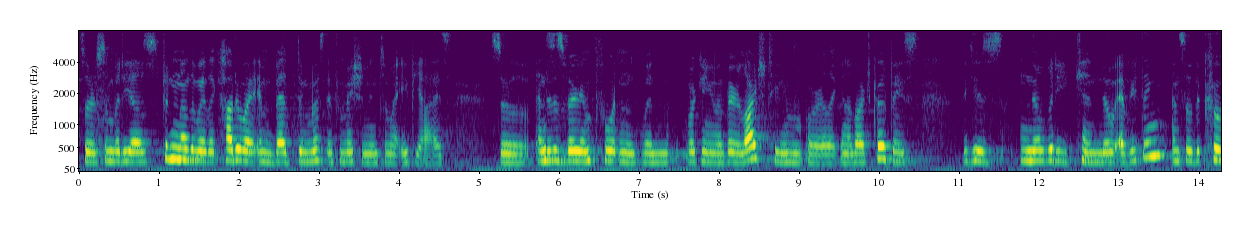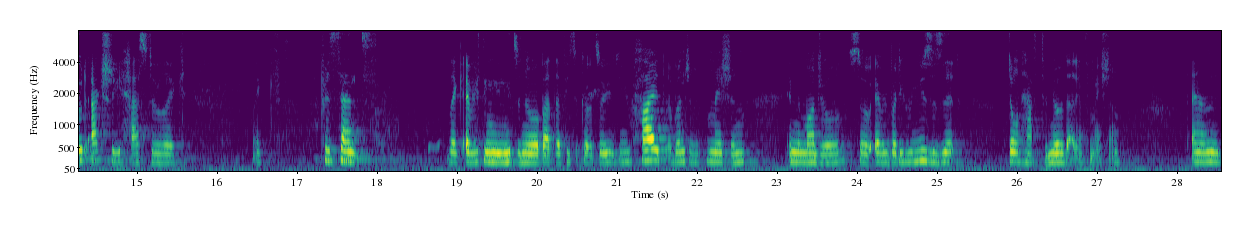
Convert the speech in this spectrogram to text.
So if somebody else, put another way, like how do I embed the most information into my APIs? So, and this is very important when working in a very large team or like in a large code base, because nobody can know everything, and so the code actually has to like, like, present like everything you need to know about that piece of code. So you hide a bunch of information in the module, so everybody who uses it don't have to know that information. And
